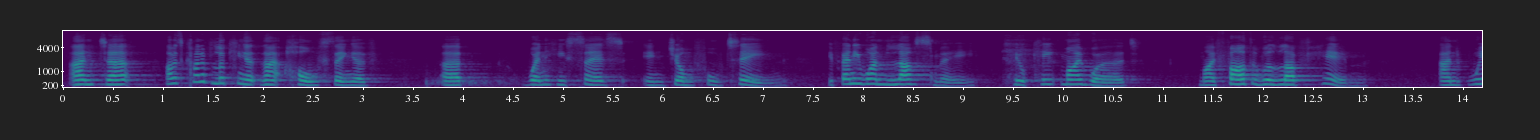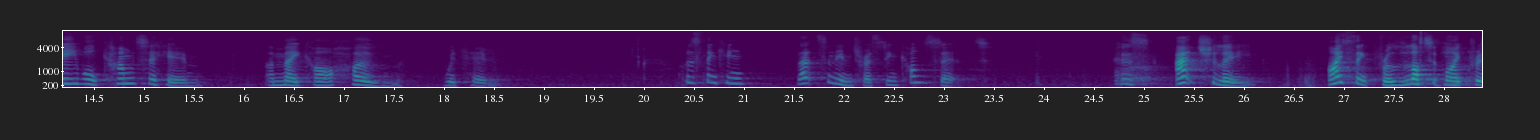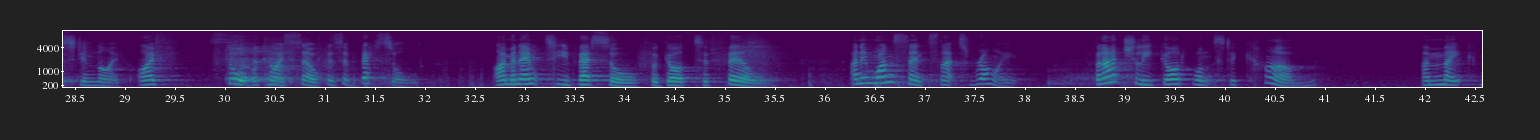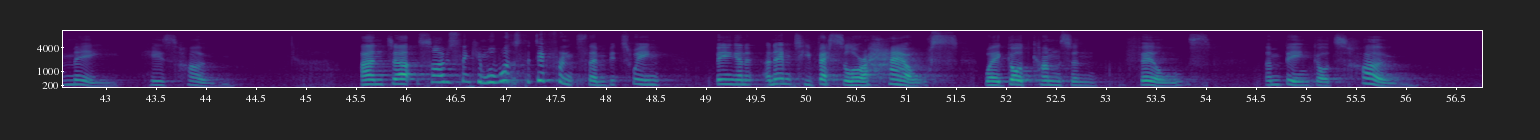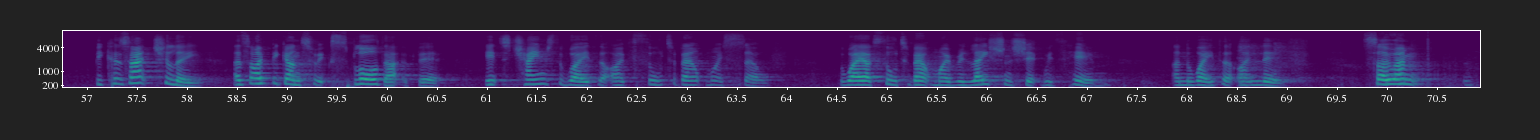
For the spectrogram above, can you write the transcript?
And uh, I was kind of looking at that whole thing of uh, when he says in John 14, If anyone loves me, he'll keep my word. My Father will love him, and we will come to him and make our home with him. I was thinking, that's an interesting concept. Because actually, I think for a lot of my Christian life, I've thought of myself as a vessel. I'm an empty vessel for God to fill. And in one sense, that's right. But actually, God wants to come and make me his home. And uh, so I was thinking, well, what's the difference then between being an, an empty vessel or a house where God comes and fills and being God's home? Because actually, as I've begun to explore that a bit, it's changed the way that I've thought about myself, the way I've thought about my relationship with Him, and the way that I live. So, um,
